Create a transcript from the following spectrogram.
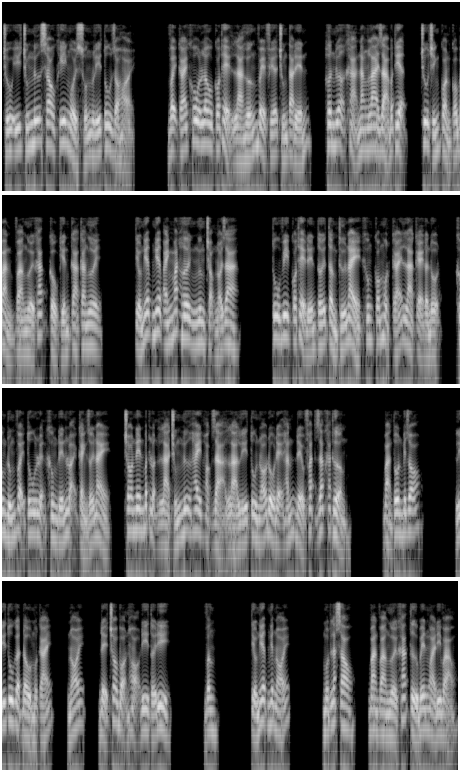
Chú ý chúng nữ sau khi ngồi xuống lý tu dò hỏi. Vậy cái khô lâu có thể là hướng về phía chúng ta đến, hơn nữa khả năng lai giả bất thiện, chu chính còn có bản và người khác cầu kiến ca ca ngươi. Tiểu niếp niếp ánh mắt hơi ngưng trọng nói ra. Tu vi có thể đến tới tầng thứ này không có một cái là kẻ đần độn, không đúng vậy tu luyện không đến loại cảnh giới này, cho nên bất luận là chúng nữ hay hoặc giả là lý tu nó đồ đệ hắn đều phát giác khác thường. Bản tôn biết rõ lý tu gật đầu một cái, nói, để cho bọn họ đi tới đi. Vâng. Tiểu niếp nhất nói. Một lát sau, bàn và người khác từ bên ngoài đi vào.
